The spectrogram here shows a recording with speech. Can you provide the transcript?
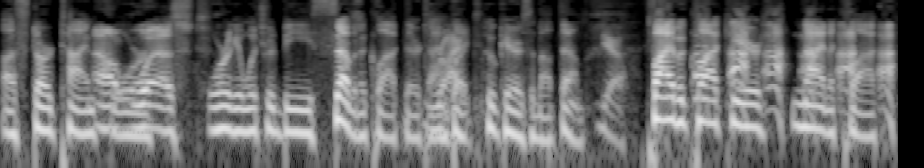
uh, start time Out for west. Oregon, which would be seven o'clock their time. Right. But who cares about them? Yeah. five o'clock here, nine o'clock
